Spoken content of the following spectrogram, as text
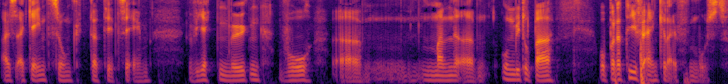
als Ergänzung der TCM wirken mögen, wo äh, man äh, unmittelbar operativ eingreifen muss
